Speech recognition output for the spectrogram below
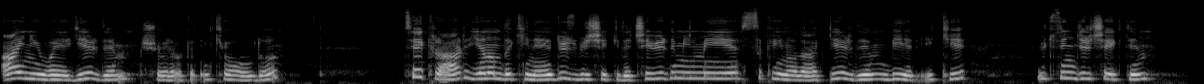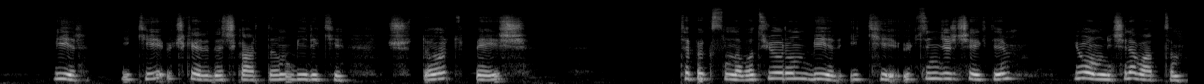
aynı yuvaya girdim. Şöyle bakın 2 oldu. Tekrar yanındakine düz bir şekilde çevirdim ilmeği. Sık iğne olarak girdim. 1 2 3 zincir çektim. 1 2 3 kere de çıkarttım. 1 2 3 4 5 tepe kısmına batıyorum. 1 2 3 zincir çektim. Yuvamın içine battım.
